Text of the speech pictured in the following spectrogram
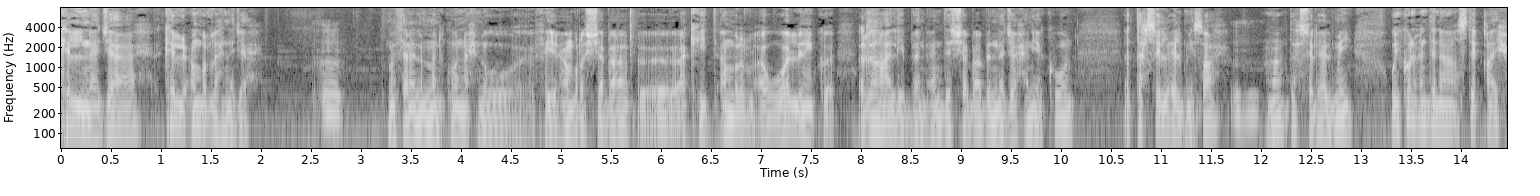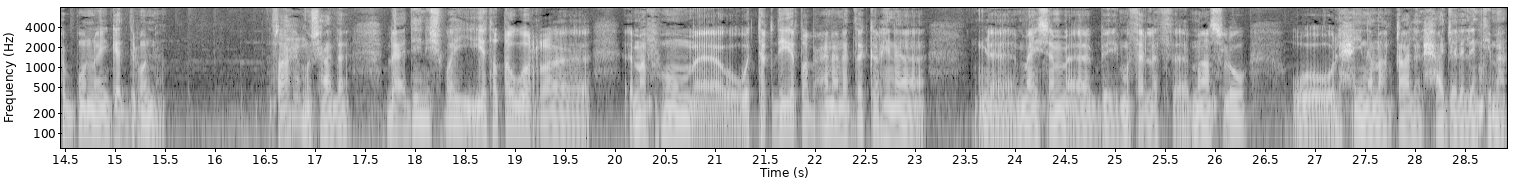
كل نجاح كل عمر له نجاح مم. مثلا لما نكون نحن في عمر الشباب آه، أكيد أمر الأول غالبا عند الشباب النجاح أن يكون التحصيل العلمي صح؟ ها تحصيل علمي ويكون عندنا أصدقاء يحبونا يقدرونا صح؟ صحيح. مش هذا. بعدين شوي يتطور آه، مفهوم آه، والتقدير. طبعا أنا أتذكر هنا آه، ما يسمى بمثلث ماسلو وحينما قال الحاجة للانتماء.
